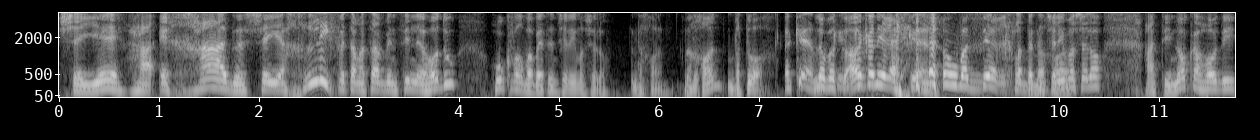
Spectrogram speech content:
שיהיה האחד שיחליף את המצב בין סין להודו, הוא כבר בבטן של אמא שלו. נכון. נכון? בטוח. כן. לא בטוח, אבל כנראה, הוא בדרך לבטן של נכון. אמא שלו. התינוק ההודי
